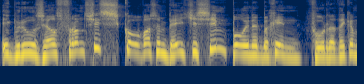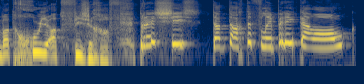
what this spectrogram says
Ik bedoel, zelfs Francisco was een beetje simpel in het begin, voordat ik hem wat goede adviezen gaf. Precies, dat dachten Flip en ik nou ook.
